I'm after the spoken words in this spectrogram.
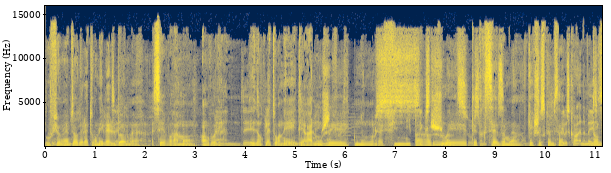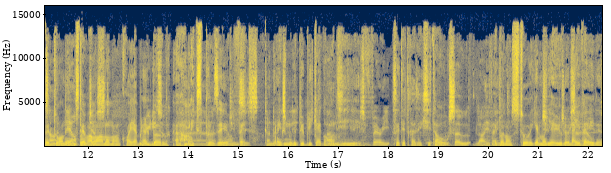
au fur et à mesure de la tournée, l'album euh, s'est vraiment envolé. and Et donc la tournée a été rallongée. Nous, on a fini par 16 jouer peut-être something 16 like mois, quelque chose comme ça. Dans cette tournée, c'était vraiment un moment incroyable. L'album a vraiment uh, explosé en fait. Et le public a Um, grandi. very- C'était très excitant. Et pendant ce tour également, il y a eu le Live Aid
